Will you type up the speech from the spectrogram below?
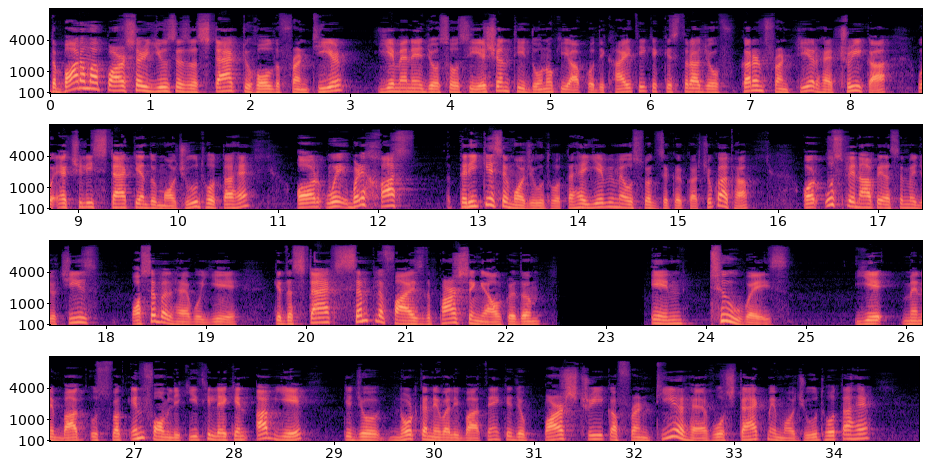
the bottom of parser uses a stack to hold the frontier یہ میں نے جو ایسوسیشن تھی دونوں کی آپ کو دکھائی تھی کہ کس طرح جو کرنٹ فرنٹیئر ہے ٹری کا، وہ ایکچولی اسٹیک کے اندر موجود ہوتا ہے اور وہ ایک بڑے خاص طریقے سے موجود ہوتا ہے، یہ بھی میں اس وقت ذکر کر چکا تھا۔ اور اس بنا پہ اصل میں جو چیز پاسبل ہے وہ یہ کہ the stack simplifies the parsing آؤٹم in two ways یہ میں نے بات اس وقت انفارملی کی تھی، لیکن اب یہ کہ جو نوٹ کرنے والی بات ہے کہ جو پارس ٹری کا فرنٹیئر ہے، وہ اسٹیک میں موجود ہوتا ہے۔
